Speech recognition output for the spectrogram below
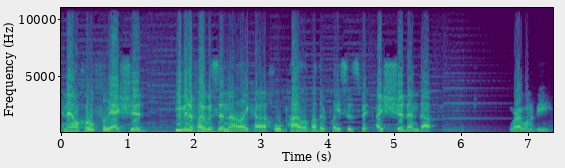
And now hopefully I should, even if I was in a, like a whole pile of other places, I should end up where I want to be.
